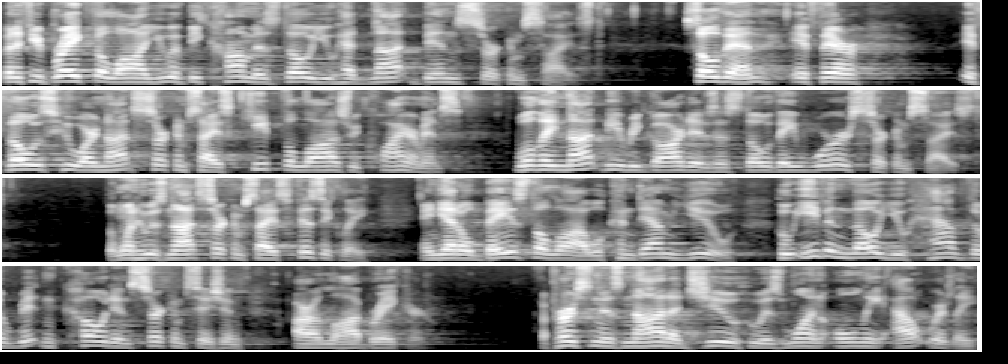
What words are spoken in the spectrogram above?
but if you break the law, you have become as though you had not been circumcised. So then, if, if those who are not circumcised keep the law's requirements, will they not be regarded as though they were circumcised? The one who is not circumcised physically and yet obeys the law will condemn you who, even though you have the written code in circumcision, are a lawbreaker. A person is not a Jew who is one only outwardly,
